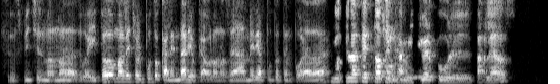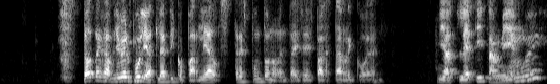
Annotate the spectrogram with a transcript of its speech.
Sus pinches mamadas, güey. Y todo mal hecho el puto calendario, cabrón. O sea, media puta temporada. ¿No te Tottenham y Liverpool parleados? Tottenham, Liverpool y Atlético parleados. 3.96 para estar rico, eh. Y Atleti también, güey.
